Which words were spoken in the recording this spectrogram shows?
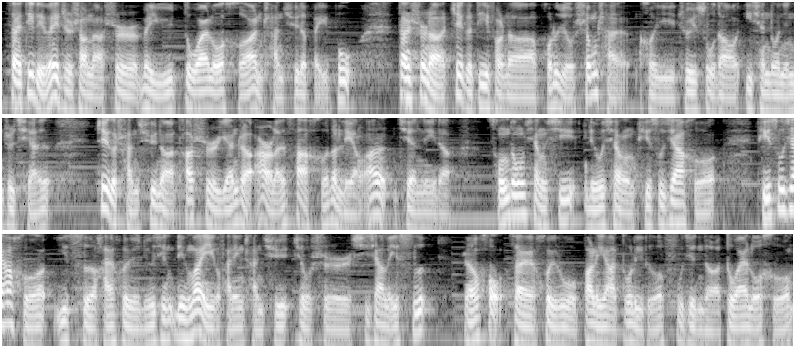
在地理位置上呢，是位于杜埃罗河岸产区的北部，但是呢，这个地方的葡萄酒生产可以追溯到一千多年之前。这个产区呢，它是沿着阿尔兰萨河的两岸建立的，从东向西流向皮苏加河，皮苏加河一次还会流经另外一个法定产区，就是西加雷斯，然后再汇入巴里亚多里德附近的杜埃罗河。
